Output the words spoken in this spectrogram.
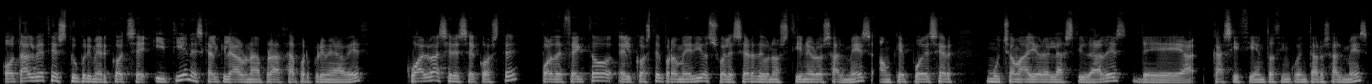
¿O tal vez es tu primer coche y tienes que alquilar una plaza por primera vez? ¿Cuál va a ser ese coste? Por defecto, el coste promedio suele ser de unos 100 euros al mes, aunque puede ser mucho mayor en las ciudades, de casi 150 euros al mes.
